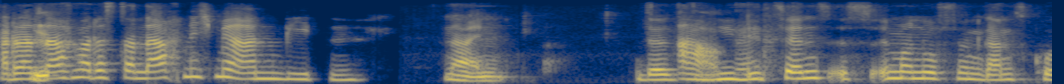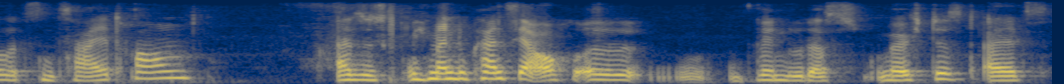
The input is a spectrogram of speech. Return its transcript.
Aber dann ja. darf man das danach nicht mehr anbieten. Nein. Das, ah, okay. Die Lizenz ist immer nur für einen ganz kurzen Zeitraum. Also ich meine, du kannst ja auch, äh, wenn du das möchtest, als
